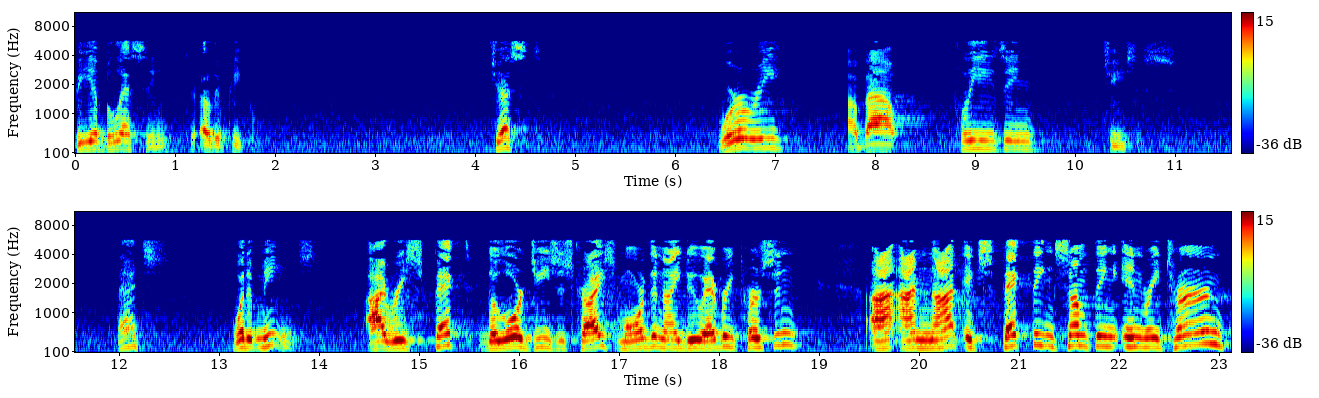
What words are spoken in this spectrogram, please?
be a blessing to other people. Just worry about pleasing Jesus. That's what it means. I respect the Lord Jesus Christ more than I do every person. I, am not expecting something in return.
